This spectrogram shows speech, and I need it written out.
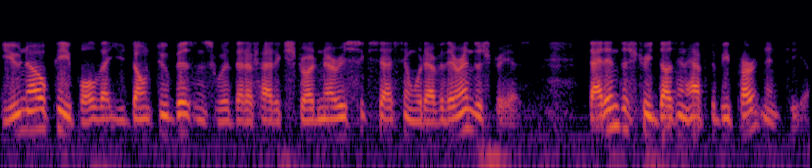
you know people that you don't do business with that have had extraordinary success in whatever their industry is. That industry doesn't have to be pertinent to you.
